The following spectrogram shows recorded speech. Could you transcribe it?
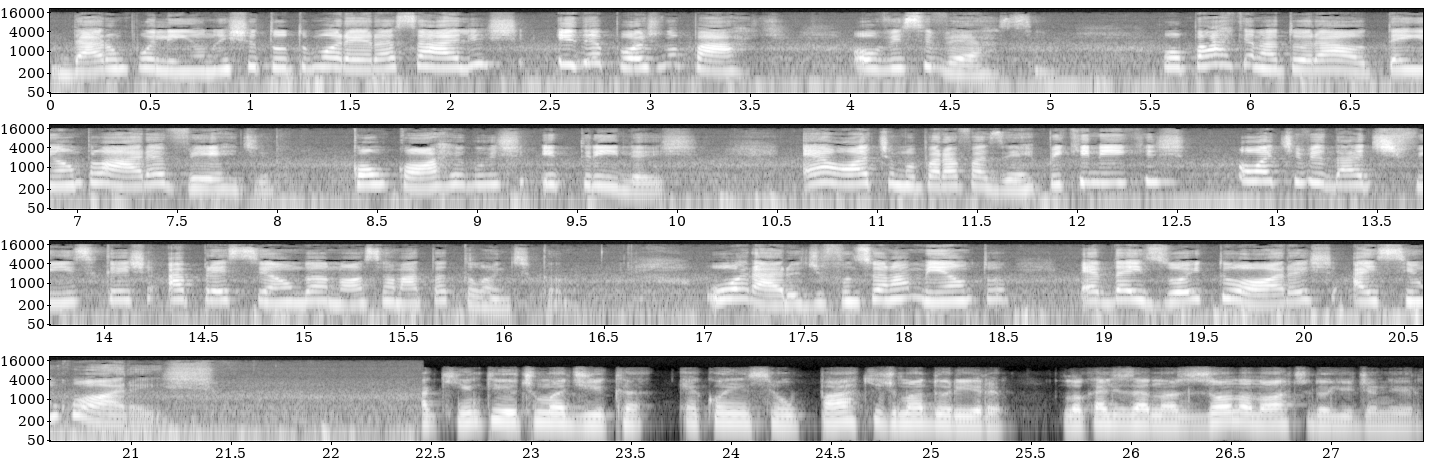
Dar um pulinho no Instituto Moreira Salles e depois no parque, ou vice-versa. O Parque Natural tem ampla área verde, com córregos e trilhas. É ótimo para fazer piqueniques ou atividades físicas apreciando a nossa Mata Atlântica. O horário de funcionamento é das 8 horas às 5 horas. A quinta e última dica é conhecer o Parque de Madureira, localizado na zona norte do Rio de Janeiro.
